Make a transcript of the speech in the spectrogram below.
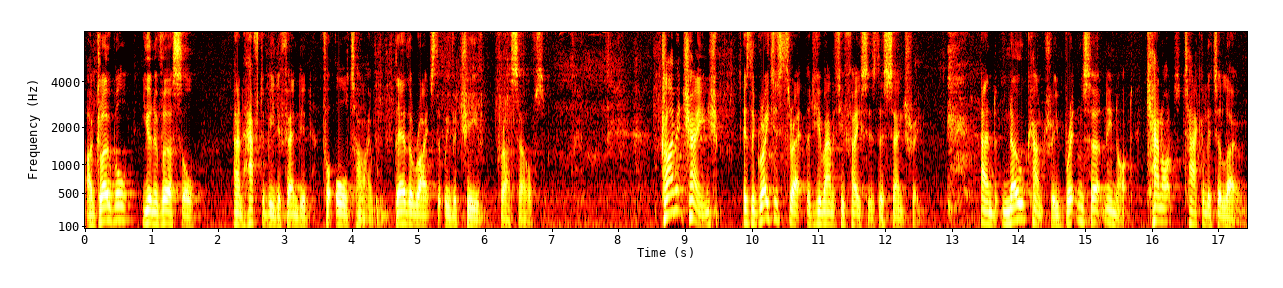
are global, universal, and have to be defended for all time. They're the rights that we've achieved for ourselves. Climate change is the greatest threat that humanity faces this century. And no country, Britain certainly not, cannot tackle it alone.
